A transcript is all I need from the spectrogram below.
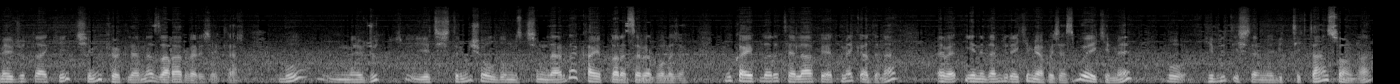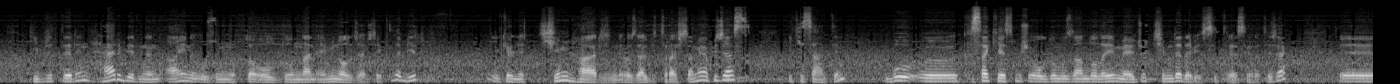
mevcuttaki çim köklerine zarar verecekler. Bu mevcut yetiştirmiş olduğumuz çimlerde kayıplara sebep olacak. Bu kayıpları telafi etmek adına evet yeniden bir ekim yapacağız. Bu ekimi bu hibrit işlemi bittikten sonra hibritlerin her birinin aynı uzunlukta olduğundan emin olacak şekilde bir İlk önce çim haricinde özel bir tıraşlama yapacağız. 2 santim. Bu e, kısa kesmiş olduğumuzdan dolayı mevcut çimde de bir stres yaratacak. E,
